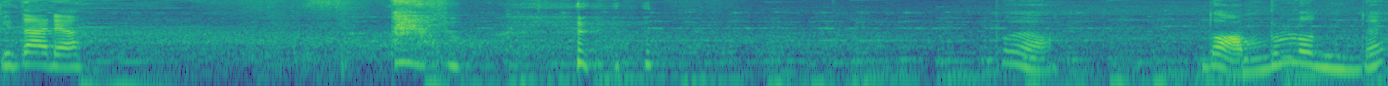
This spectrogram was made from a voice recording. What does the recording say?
기다려 뭐야 너 안 불렀는데?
